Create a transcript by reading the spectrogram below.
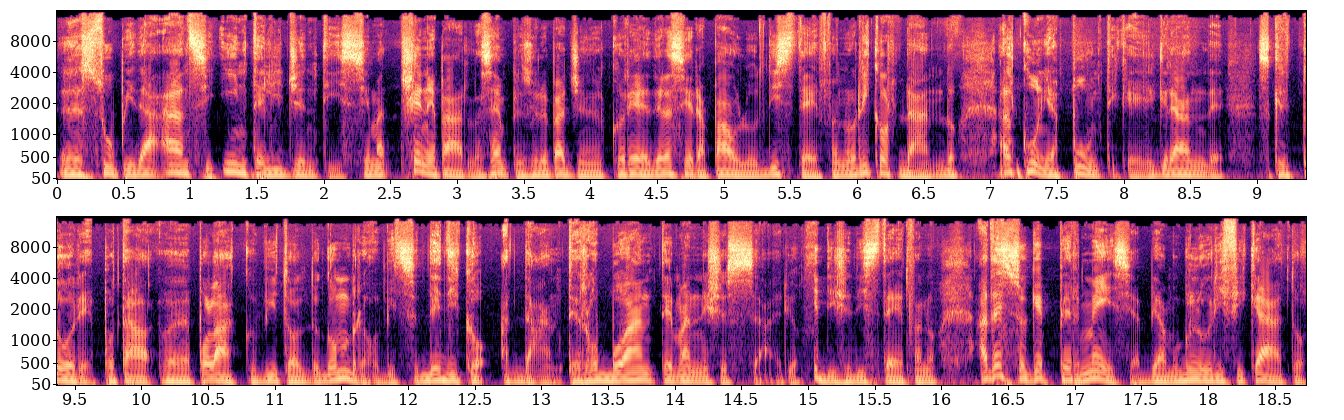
eh, stupida, anzi intelligentissima. Ce ne parla sempre sulle pagine del Corriere della Sera Paolo Di Stefano ricordando alcuni appunti che il grande scrittore pota- eh, polacco Witold Gombrowicz dedicò a Dante, roboante ma necessario. E dice Di Stefano, adesso che per mesi abbiamo glorificato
